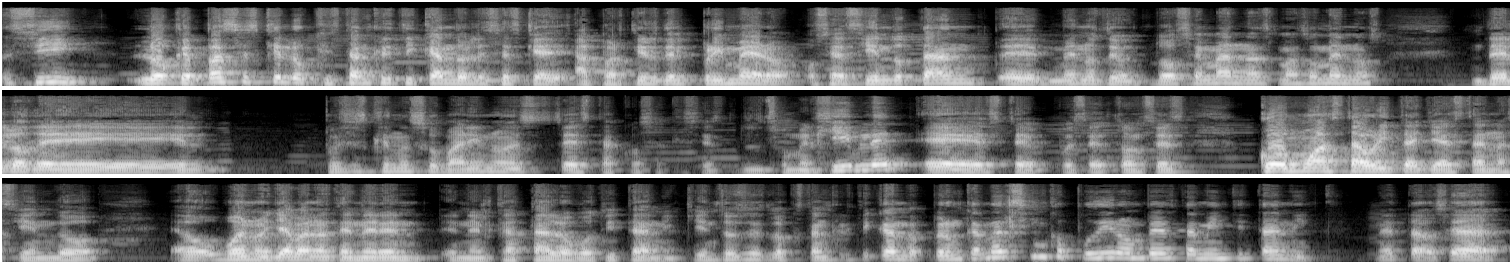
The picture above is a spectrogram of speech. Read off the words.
Sí, lo que pasa es que lo que están criticándoles es que a partir del primero, o sea, siendo tan eh, menos de dos semanas más o menos, de lo de, pues es que no es submarino, es esta cosa que es el sumergible, este, pues entonces, como hasta ahorita ya están haciendo, bueno, ya van a tener en, en, el catálogo Titanic, y entonces lo que están criticando, pero en Canal 5 pudieron ver también Titanic, neta, o sea,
